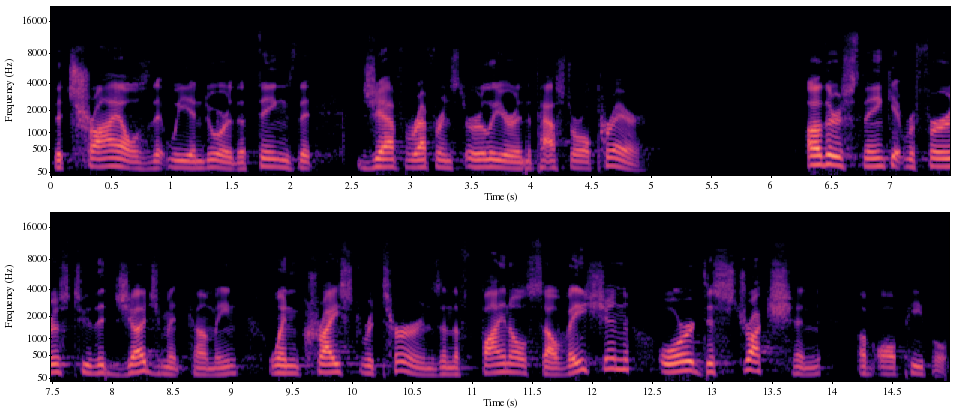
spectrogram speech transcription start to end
the trials that we endure, the things that Jeff referenced earlier in the pastoral prayer. Others think it refers to the judgment coming when Christ returns and the final salvation or destruction of all people.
